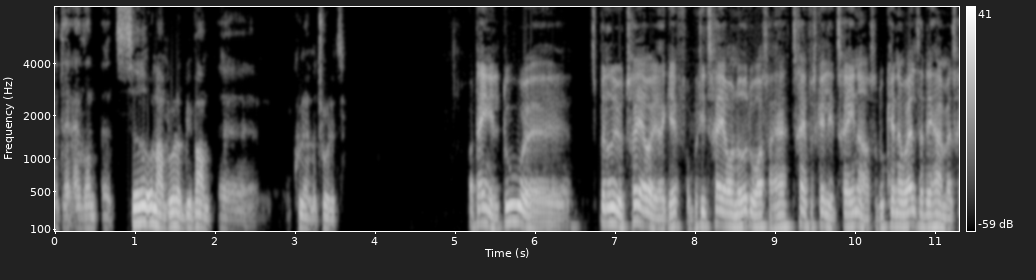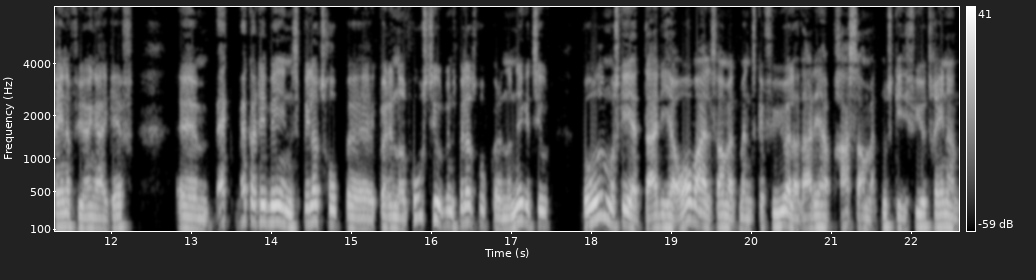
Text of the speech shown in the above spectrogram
at, at, at, at, sidde under ham begynder at blive varmt, øh, kunne være naturligt. Og Daniel, du øh, spillede jo tre år i AGF, og på de tre år nåede du også at have tre forskellige trænere, så du kender jo altid det her med trænerfyring af AGF. Øh, hvad, hvad gør det ved en spillertrup? Øh, gør det noget positivt ved en spillertrup? Gør det noget negativt? Både måske, at der er de her overvejelser om, at man skal fyre, eller der er det her pres om, at nu skal de fyre træneren,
